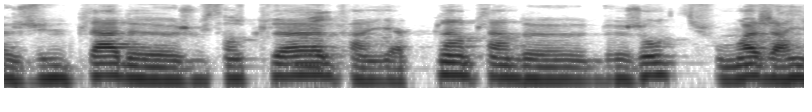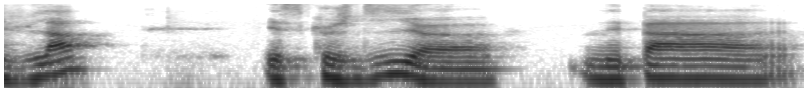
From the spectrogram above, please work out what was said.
Jules Plat de Jouissance Club. Enfin, il y a plein, plein de, de gens qui font. Moi, j'arrive là. Et ce que je dis n'est pas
